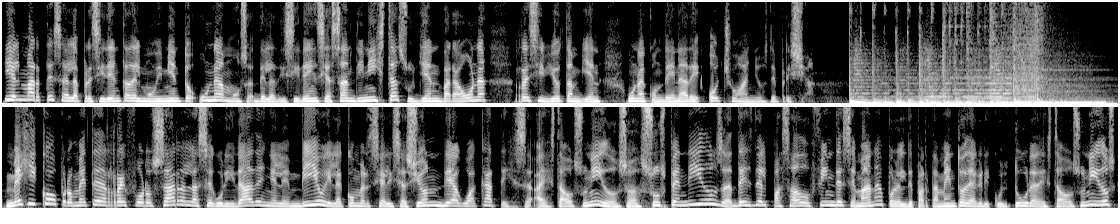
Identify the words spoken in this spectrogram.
y el martes, la presidenta del movimiento Unamos de la disidencia sandinista, Suyen Barahona, recibió también una condena de ocho años de prisión. México promete reforzar la seguridad en el envío y la comercialización de aguacates a Estados Unidos, suspendidos desde el pasado fin de semana por el Departamento de Agricultura de Estados Unidos,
